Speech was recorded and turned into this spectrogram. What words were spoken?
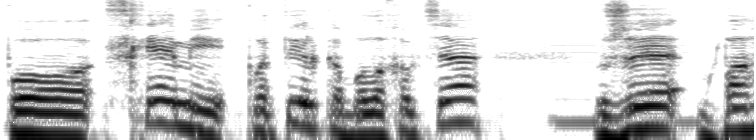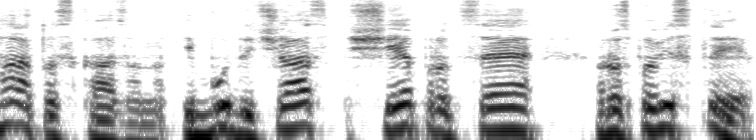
По схемі квартирка Болоховця вже багато сказано, і буде час ще про це розповісти.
